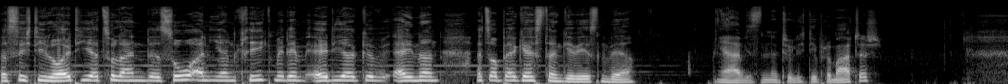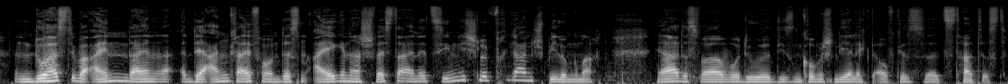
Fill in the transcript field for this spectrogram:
dass sich die Leute hierzulande so an ihren Krieg mit dem Edir erinnern, als ob er gestern gewesen wäre. Ja, wir sind natürlich diplomatisch. Du hast über einen deiner, der Angreifer und dessen eigener Schwester eine ziemlich schlüpfrige Anspielung gemacht. Ja, das war, wo du diesen komischen Dialekt aufgesetzt hattest.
